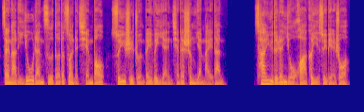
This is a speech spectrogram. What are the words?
在那里悠然自得地攥着钱包，随时准备为眼前的盛宴买单。参与的人有话可以随便说，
